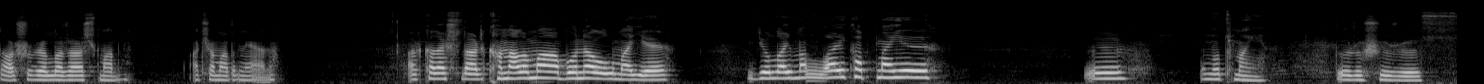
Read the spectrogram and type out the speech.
Daha şuraları açmadım. Açamadım yani. Arkadaşlar kanalıma abone olmayı, videolarıma like atmayı e, unutmayın. Görüşürüz.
